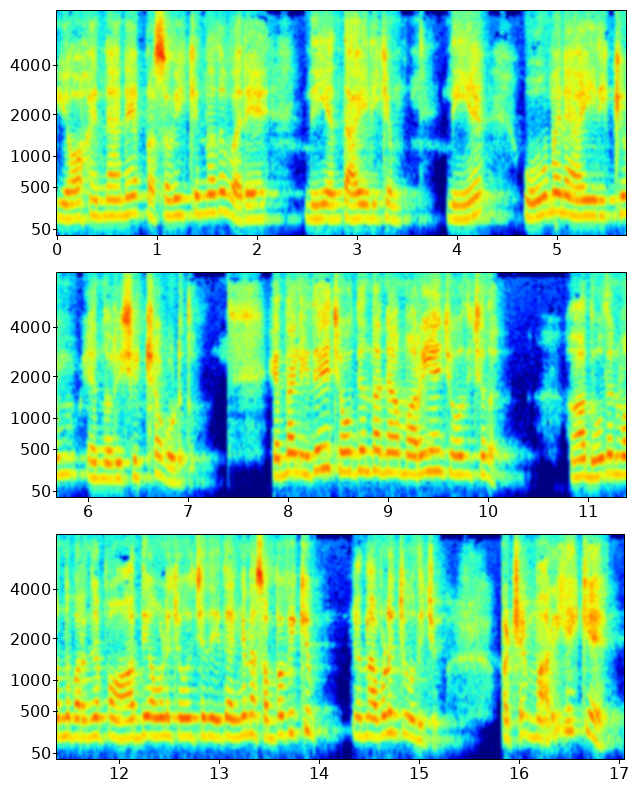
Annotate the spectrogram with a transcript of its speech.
യോഹന്നാനെ പ്രസവിക്കുന്നത് വരെ നീ എന്തായിരിക്കും? നീ ഊമനായിരിക്കും എന്നൊരു ശിക്ഷ കൊടുത്തു. എന്നാൽ ഇതേ ചോദ്യം തന്നെ ആ മറിയേം ചോദിച്ചത്. ആ ദൂതൻ വന്ന് പറഞ്ഞപ്പോൾ ആദ്യം അവൾ ചോദിച്ചത് ഇതെങ്ങനെ സംഭവിക്കും? എന്ന് അവളും ചോദിച്ചു. പക്ഷെ മറിയയ്ക്ക്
